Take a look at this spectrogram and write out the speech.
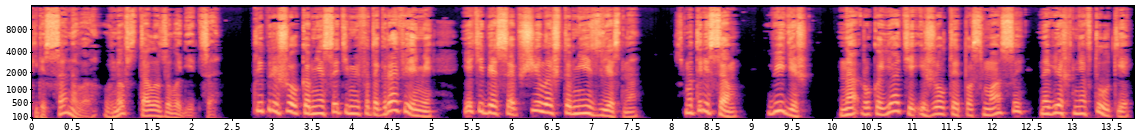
Кирсанова вновь стала заводиться. Ты пришел ко мне с этими фотографиями я тебе сообщила, что мне известно. Смотри сам. Видишь, на рукояти из желтой пластмассы на верхней втулке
